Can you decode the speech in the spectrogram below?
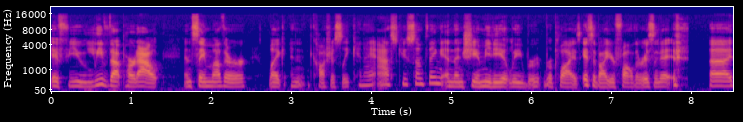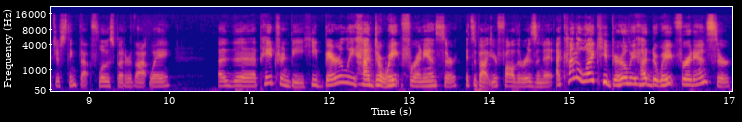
if you leave that part out and say mother like and cautiously can i ask you something and then she immediately re- replies it's about your father isn't it Uh, I just think that flows better that way. Uh, the patron B, he barely had to wait for an answer. It's about your father, isn't it? I kind of like he barely had to wait for an answer.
